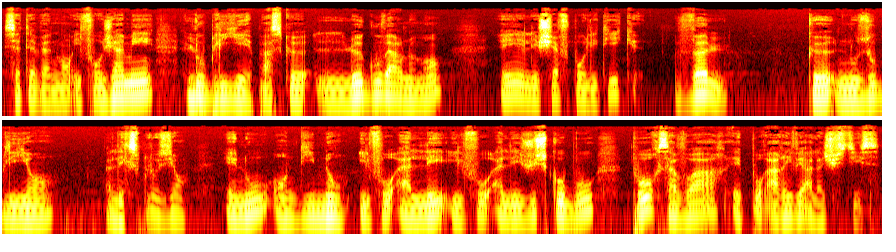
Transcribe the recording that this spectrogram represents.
cet événement. Il faut jamais l'oublier parce que le gouvernement et les chefs politiques veulent que nous oublions l'explosion. Et nous, on dit non. Il faut aller, il faut aller jusqu'au bout pour savoir et pour arriver à la justice.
